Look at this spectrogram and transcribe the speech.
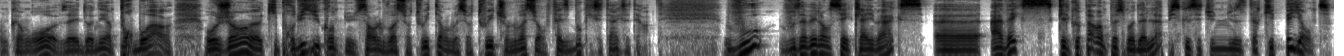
donc en gros, vous allez donner un pourboire aux gens euh, qui produisent du contenu. Ça, on le voit sur Twitter, on le voit sur Twitch, on le voit sur Facebook, etc. etc. Vous, vous avez lancé Climax euh, avec quelque part un peu ce modèle-là, puisque c'est une newsletter qui est payante,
